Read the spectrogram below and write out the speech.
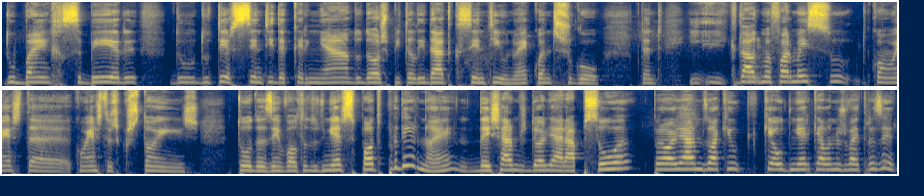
do bem receber, do, do ter-se sentido acarinhado, da hospitalidade que sentiu, não é? Quando chegou. Portanto, e, e que de alguma forma isso, com, esta, com estas questões todas em volta do dinheiro, se pode perder, não é? Deixarmos de olhar à pessoa para olharmos àquilo que, é o dinheiro que ela nos vai trazer.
